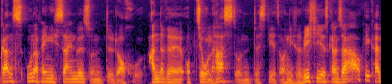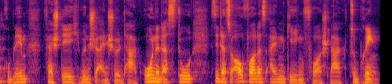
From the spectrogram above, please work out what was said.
ganz unabhängig sein willst und du auch andere Optionen hast und das dir jetzt auch nicht so wichtig ist, kannst du sagen, ah, okay, kein Problem, verstehe ich, wünsche dir einen schönen Tag, ohne dass du sie dazu aufforderst, einen Gegenvorschlag zu bringen.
